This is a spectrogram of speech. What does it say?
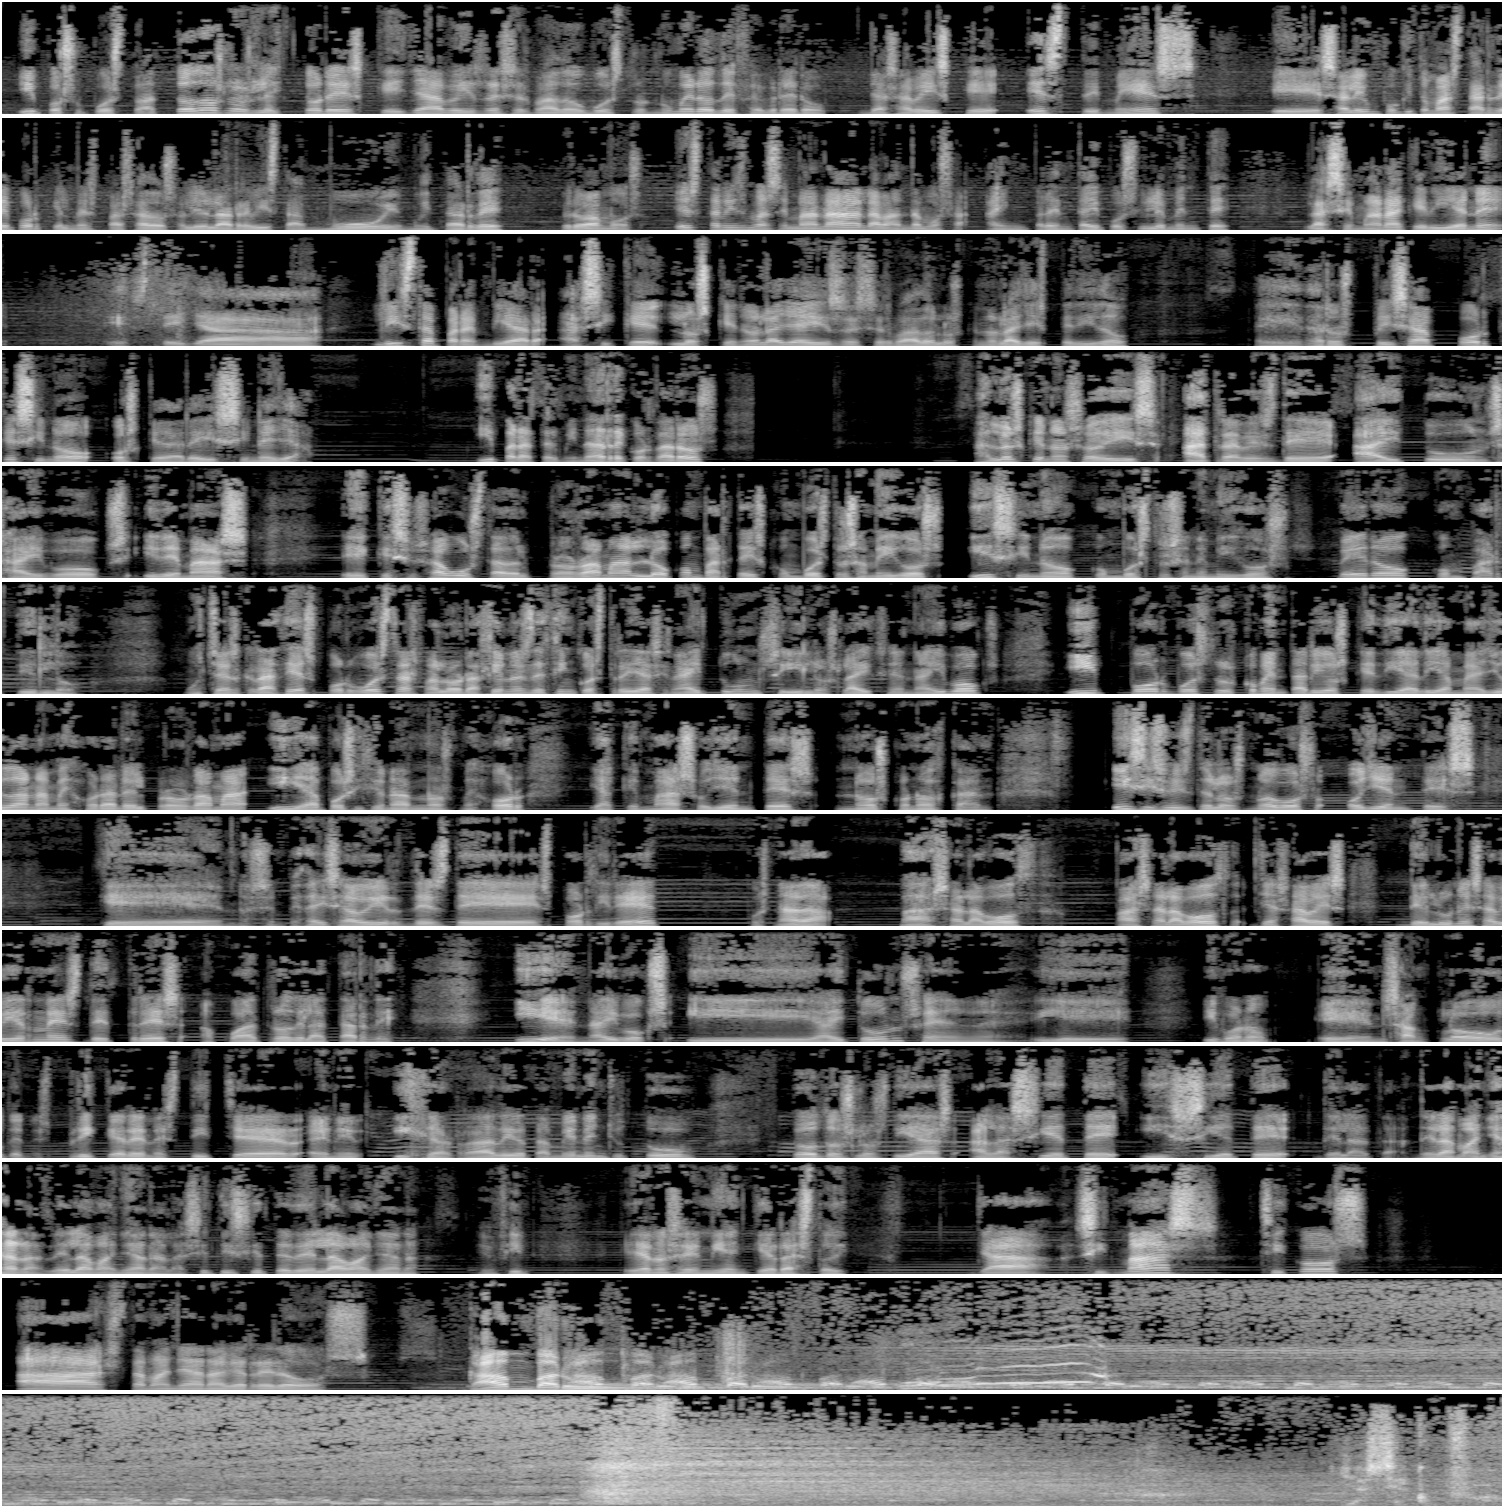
y por supuesto a todos los lectores que ya habéis reservado vuestro número de febrero. Ya sabéis que este mes eh, sale un poquito más tarde porque el mes pasado salió la revista muy muy tarde, pero vamos, esta misma semana la mandamos a, imprenta y posiblemente la semana que viene esté ya lista para enviar. Así que los que no la hayáis reservado, los que no la hayáis pedido, eh, daros prisa porque si no os quedaréis sin ella. Y para terminar, recordaros a los que no sois a través de iTunes, iBox y demás, eh, que si os ha gustado el programa lo compartéis con vuestros amigos y si no, con vuestros enemigos, pero compartidlo. Muchas gracias por vuestras valoraciones de 5 estrellas en iTunes y los likes en iBox y por vuestros comentarios que día a día me ayudan a mejorar el programa y a posicionarnos mejor y a que más oyentes nos conozcan. Y si sois de los nuevos oyentes que nos empezáis a oír desde Sport Direct, pues nada, pasa la voz, pasa la voz, ya sabes, de lunes a viernes de 3 a 4 de la tarde. Y en iBox y iTunes en, y, y bueno, en SoundCloud, en Spreaker, en Stitcher, en IG Radio, también en YouTube, todos los días a las 7 y 7 de la, de la mañana, de la mañana, a las 7 y 7 de la mañana. En fin, que ya no sé ni en qué hora estoy. Ya, sin más, chicos, hasta mañana, guerreros. Gámbaru. Ya sé cómo fue.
